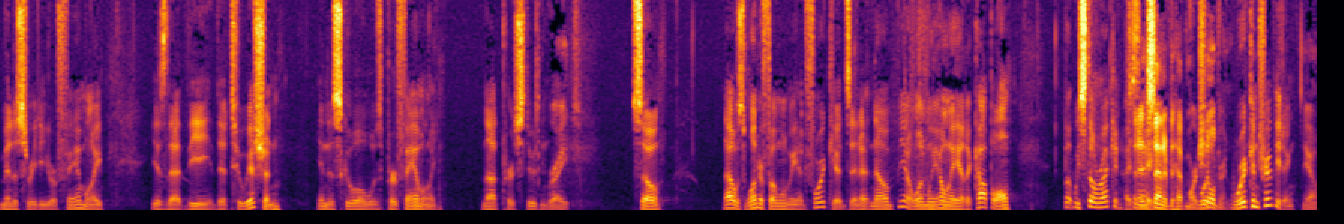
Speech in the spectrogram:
ministry to your family is that the, the tuition in the school was per family, not per student. Right. So that was wonderful when we had four kids in it. Now, you know, when we only had a couple, but we still recognize It's an hey, incentive to have more we're- children. We're contributing. Yeah.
